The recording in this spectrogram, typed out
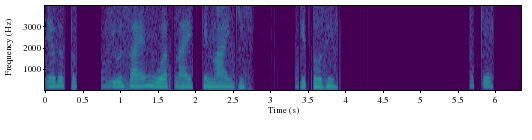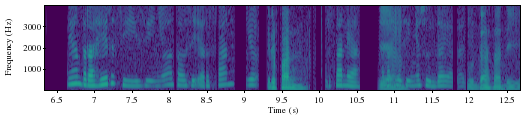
ya tetap diusahain buat naikin lagi gitu sih Oke. Ini Yang terakhir si Sinyo atau si Irfan? Yuk, Irfan Irfan ya. Karena ya si Sinyo sudah ya tadi. sudah tadi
